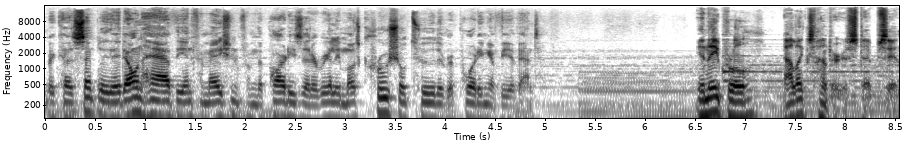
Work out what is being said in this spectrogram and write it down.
because simply they don't have the information from the parties that are really most crucial to the reporting of the event. In April, Alex Hunter steps in.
